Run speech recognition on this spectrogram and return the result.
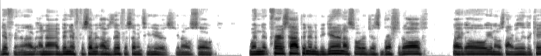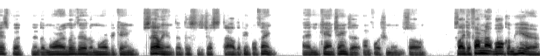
different. And I and I've been there for seven. I was there for 17 years. You know, so when it first happened in the beginning, I sort of just brushed it off like, oh, you know, it's not really the case. But the more I lived there, the more it became salient that this is just how the people think and you can't change that, unfortunately. So it's like if I'm not welcome here,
